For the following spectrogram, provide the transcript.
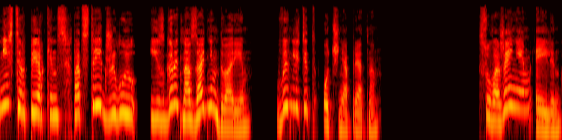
Мистер Перкинс подстриг живую изгородь на заднем дворе. Выглядит очень опрятно. С уважением, Эйлин.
